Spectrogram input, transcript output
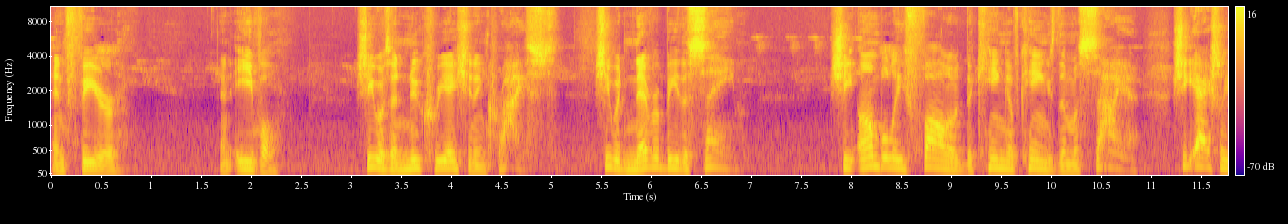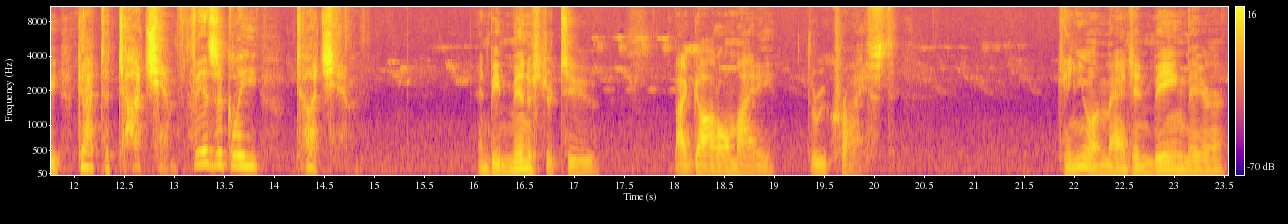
and fear and evil. She was a new creation in Christ. She would never be the same. She humbly followed the King of Kings, the Messiah. She actually got to touch him, physically touch him, and be ministered to by God Almighty through Christ. Can you imagine being there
